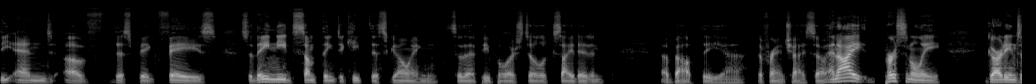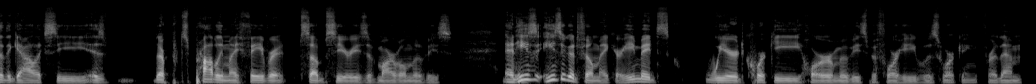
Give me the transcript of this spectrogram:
the end of this big phase. So they need something to keep this going so that people are still excited and about the uh, the franchise. So, and I personally, Guardians of the Galaxy is they're probably my favorite sub series of Marvel movies. And mm-hmm. he's he's a good filmmaker. He made weird, quirky horror movies before he was working for them.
